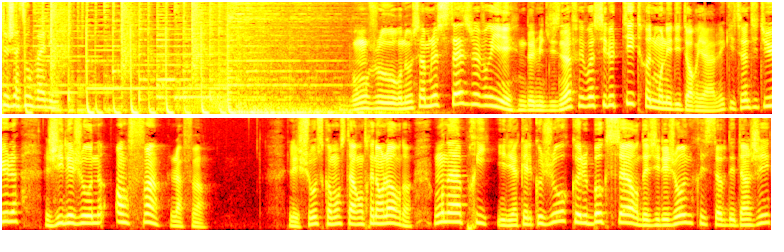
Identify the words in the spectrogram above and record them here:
de Jason. Bonjour, nous sommes le 16 février 2019 et voici le titre de mon éditorial qui s'intitule Gilets jaunes, enfin la fin. Les choses commencent à rentrer dans l'ordre. On a appris il y a quelques jours que le boxeur des Gilets jaunes, Christophe Détinger,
